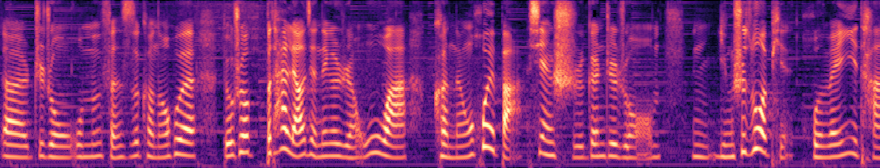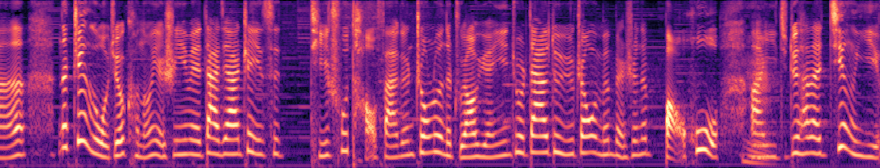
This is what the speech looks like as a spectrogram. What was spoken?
呃，这种我们粉丝可能会，比如说不太了解那个人物啊，可能会把现实跟这种嗯影视作品混为一谈。那这个我觉得可能也是因为大家这一次。提出讨伐跟争论的主要原因，就是大家对于张桂梅本身的保护啊，以及对她的敬意、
